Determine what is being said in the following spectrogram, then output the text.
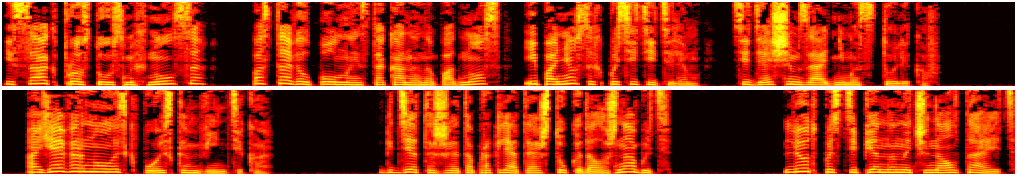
Исаак просто усмехнулся, поставил полные стаканы на поднос и понес их посетителям, сидящим за одним из столиков. А я вернулась к поискам винтика. Где-то же эта проклятая штука должна быть. Лед постепенно начинал таять,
